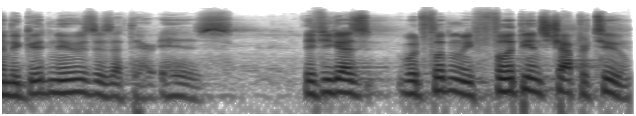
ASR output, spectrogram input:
And the good news is that there is. If you guys would flip me, Philippians chapter 2.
